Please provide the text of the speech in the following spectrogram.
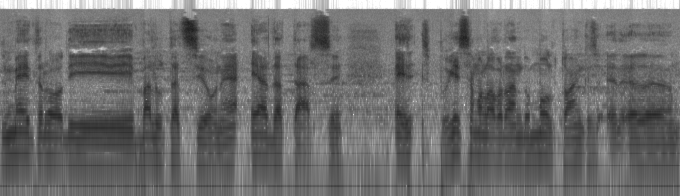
metro di valutazione e adattarsi. E, poiché stiamo lavorando molto anche eh,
